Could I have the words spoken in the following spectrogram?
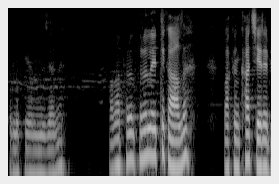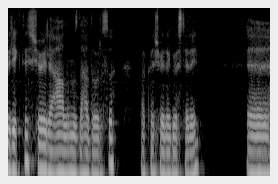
Kurluk yığının üzerine. Valla pırıl pırıl ettik ağlı. Bakın kaç yere birikti. Şöyle ağlımız daha doğrusu. Bakın şöyle göstereyim. Ee,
